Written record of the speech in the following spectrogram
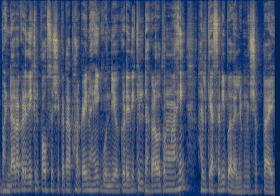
भंडाराकडे देखील पावसाची शक्यता फार काही नाही. गोंदियाकडे देखील ढगाळ होत आहे हलक्या सरी बघायला मिळू शकताय.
